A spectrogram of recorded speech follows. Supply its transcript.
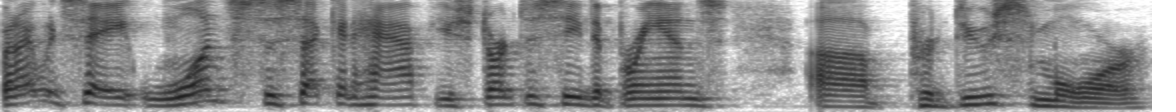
but I would say once the second half, you start to see the brands uh, produce more,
